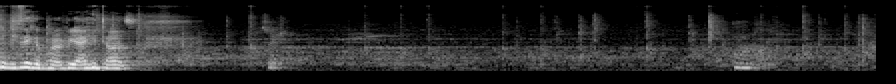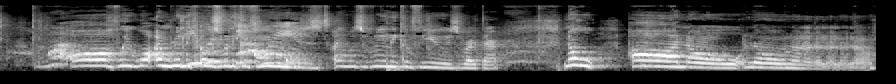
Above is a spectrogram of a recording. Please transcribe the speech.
If you think about it, yeah, he does. Switch. What? Oh, wait, what? I'm really, he I was, was really going. confused. I was really confused right there. No. Oh, no. No, no, no, no, no, no, no.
